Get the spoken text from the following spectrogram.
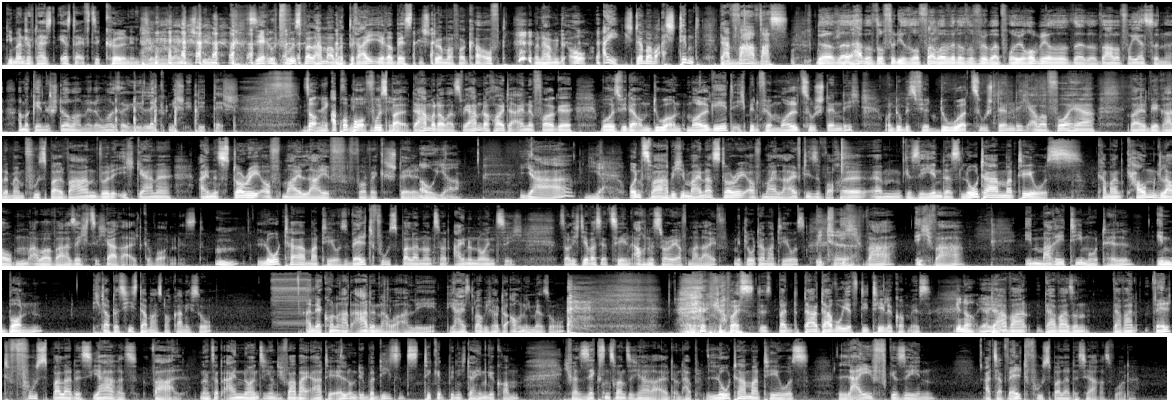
die Mannschaft heißt 1. FC Köln in dieser Saison. Die spielen sehr gut Fußball, haben aber drei ihrer besten Stürmer verkauft und haben oh, ei, Stürmer war, stimmt, da war was. Ja, da haben wir so viel gesoffen, aber wieder so viel bei früher rum, da, da haben wir vergessen, ne? haben wir keine Stürmer mehr, da muss ich, leckt mich in die Tasche. So, Leck apropos Fußball, da haben wir doch was. Wir haben doch heute eine Folge, wo es wieder um Dur und Moll geht. Ich bin für Moll zuständig und du bist für Dur zuständig. Aber vorher, weil wir gerade beim Fußball waren, würde ich gerne eine Story of my life vorwegstellen. Oh ja. Ja. Ja. Und zwar habe ich in meiner Story of my life diese Woche ähm, gesehen, dass Lothar Matthäus kann man kaum glauben, aber war 60 Jahre alt geworden ist. Mhm. Lothar Matthäus, Weltfußballer 1991. Soll ich dir was erzählen? Auch eine Story of my life mit Lothar Matthäus. Bitte. Ich war, ich war im Maritim Hotel in Bonn. Ich glaube, das hieß damals noch gar nicht so. An der Konrad-Adenauer-Allee. Die heißt, glaube ich, heute auch nicht mehr so. ich glaube, es ist bei, da, da, wo jetzt die Telekom ist. Genau, ja, da ja. War, da war so ein, da war Weltfußballer des Jahres Wahl. 1991 und ich war bei RTL und über dieses Ticket bin ich da hingekommen. Ich war 26 Jahre alt und habe Lothar Matthäus live gesehen, als er Weltfußballer des Jahres wurde.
